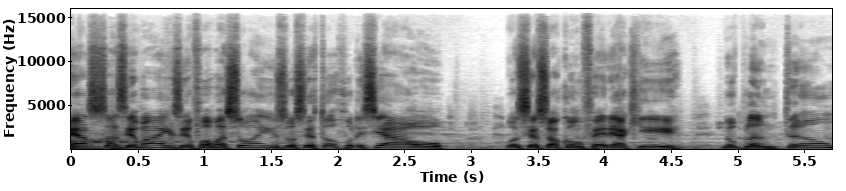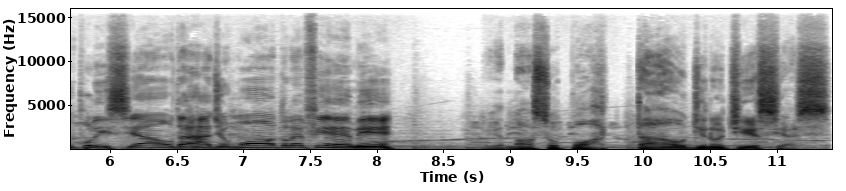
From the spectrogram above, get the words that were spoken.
Essas e mais informações do setor policial você só confere aqui no plantão policial da Rádio Módulo FM e nosso portal de notícias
